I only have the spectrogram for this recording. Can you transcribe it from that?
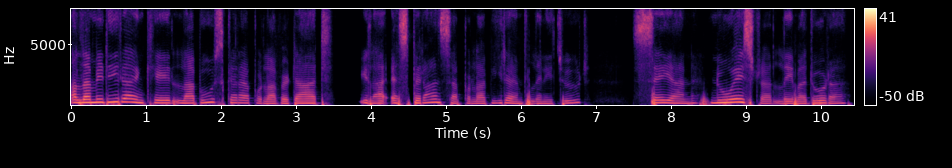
A la medida en que la búsqueda por la verdad y la esperanza por la vida en plenitud sean nuestra levadura,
